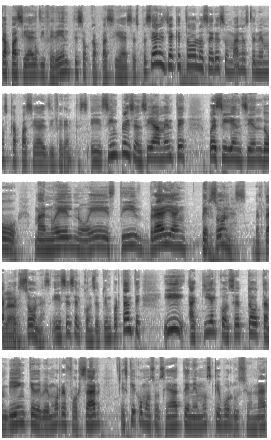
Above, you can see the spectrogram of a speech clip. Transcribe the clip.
capacidades diferentes o capacidades especiales, ya que todos los seres humanos tenemos capacidades diferentes. Eh, simple y sencillamente, pues siguen siendo Manuel, Noé, Steve, Brian, personas, ¿verdad? Personas. Ese es el concepto importante. Y aquí el concepto también que debemos reforzar es que como sociedad tenemos que evolucionar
